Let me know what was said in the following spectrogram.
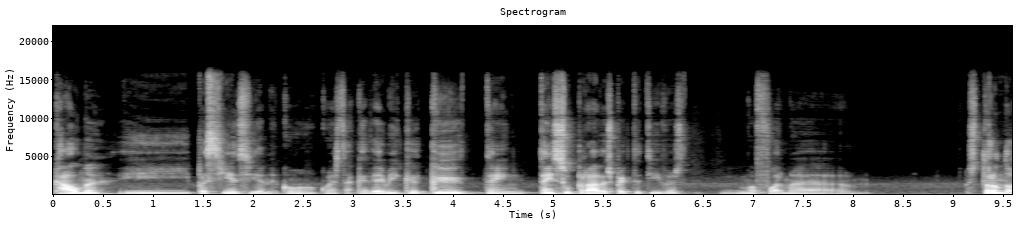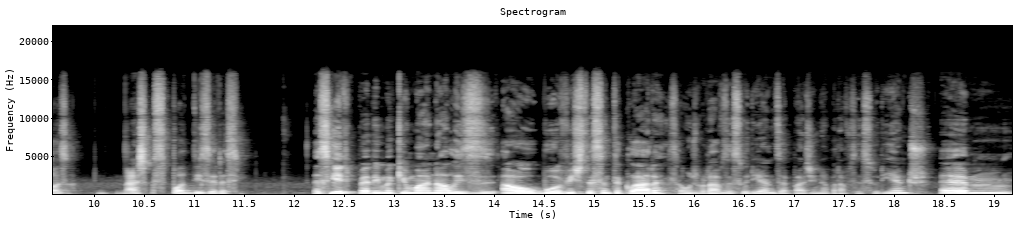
calma e paciência com, com esta académica que tem, tem superado as expectativas de uma forma estrondosa. Acho que se pode dizer assim. A seguir, pedem-me aqui uma análise ao Boa Vista Santa Clara, são os Bravos Açorianos, a página Bravos Açorianos. Um,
